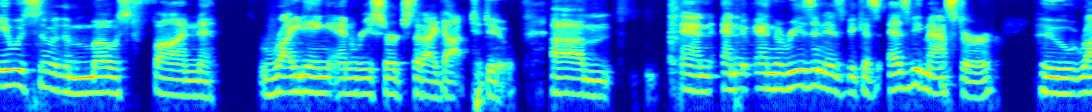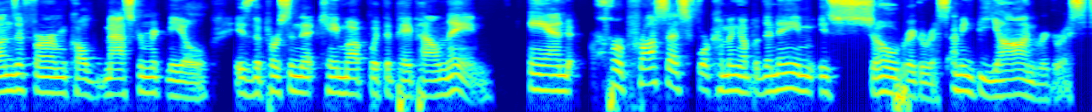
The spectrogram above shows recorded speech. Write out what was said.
it was some of the most fun writing and research that I got to do. Um, and and and the reason is because Esby Master, who runs a firm called Master McNeil, is the person that came up with the PayPal name. And her process for coming up with the name is so rigorous. I mean, beyond rigorous.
